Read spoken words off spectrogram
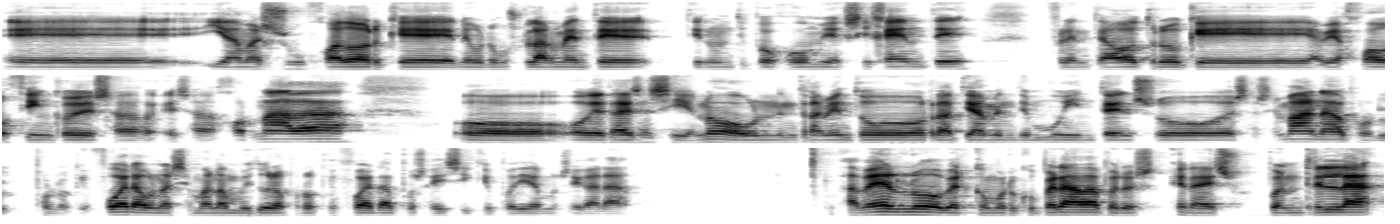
eh, y además es un jugador que neuromuscularmente tiene un tipo de juego muy exigente frente a otro que había jugado 5 esa, esa jornada o, detalles así, ¿no? Un entrenamiento relativamente muy intenso esa semana, por, por, lo que fuera, una semana muy dura por lo que fuera, pues ahí sí que podíamos llegar a, a verlo, ver cómo recuperaba, pero era eso. Pues entre la,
